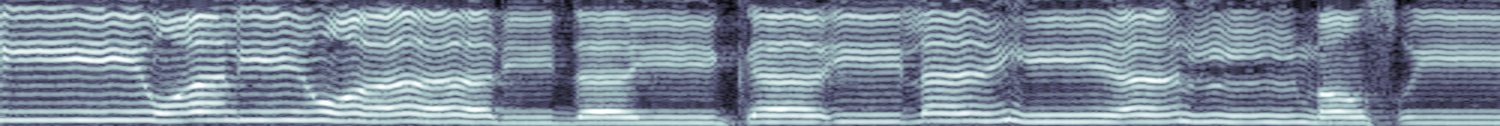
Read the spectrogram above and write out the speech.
لي ولوالديك الي المصير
